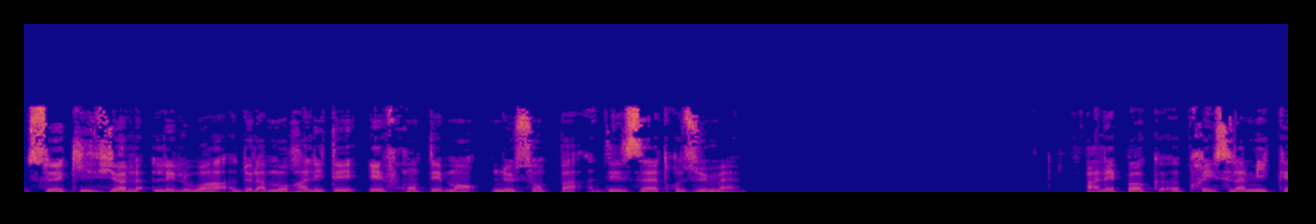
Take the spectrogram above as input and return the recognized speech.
Ceux qui violent les lois de la moralité effrontément ne sont pas des êtres humains. À l'époque pré-islamique,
